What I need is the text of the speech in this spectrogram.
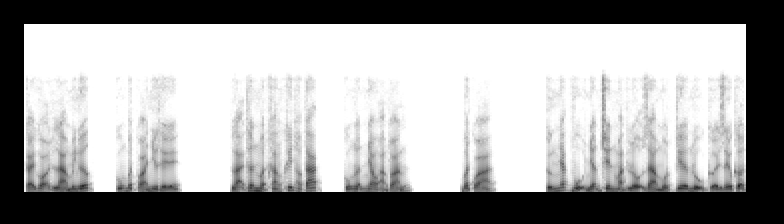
Cái gọi là minh ước cũng bất quá như thế. Lại thân mật khăng khít hợp tác, cũng lẫn nhau an toán. Bất quá, cứng nhắc vụ nhẫn trên mặt lộ ra một tia nụ cười dễ cận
